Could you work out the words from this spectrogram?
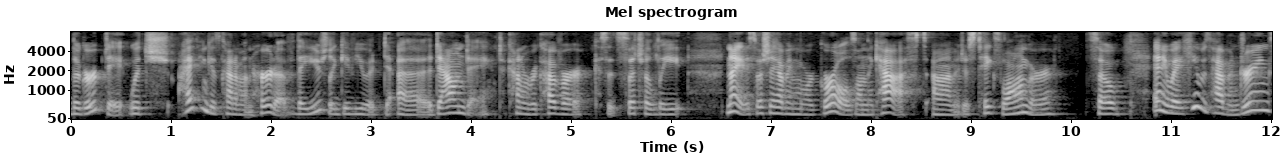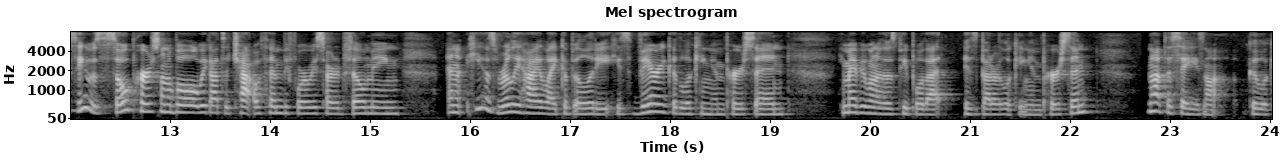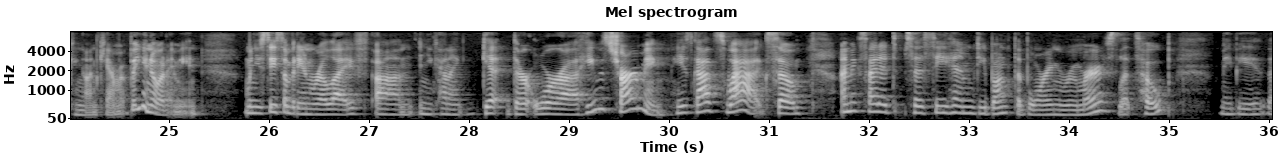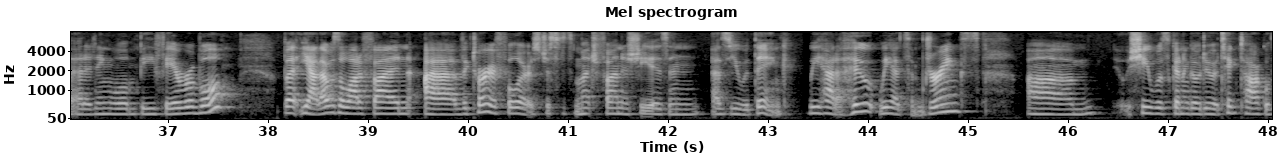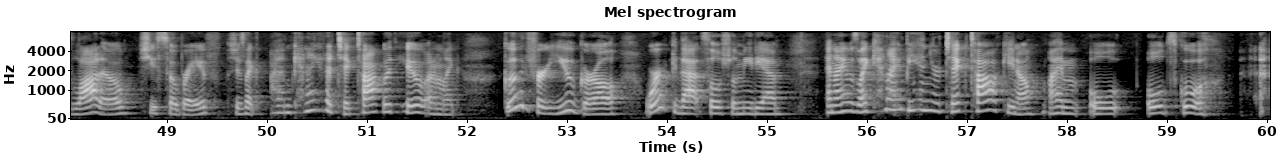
the group date, which I think is kind of unheard of. They usually give you a, a down day to kind of recover because it's such a late night, especially having more girls on the cast. Um, it just takes longer. So, anyway, he was having drinks. He was so personable. We got to chat with him before we started filming, and he has really high likability. He's very good looking in person. He might be one of those people that is better looking in person. Not to say he's not good looking on camera, but you know what I mean. When you see somebody in real life um, and you kind of get their aura, he was charming. He's got swag. So I'm excited to see him debunk the boring rumors. Let's hope. Maybe the editing will be favorable. But yeah, that was a lot of fun. Uh, Victoria Fuller is just as much fun as she is, and as you would think. We had a hoot, we had some drinks. Um, she was gonna go do a TikTok with Latto. She's so brave. She's like, um, "Can I get a TikTok with you?" And I'm like, "Good for you, girl. Work that social media." And I was like, "Can I be in your TikTok?" You know, I'm old old school.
